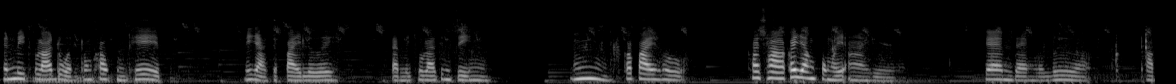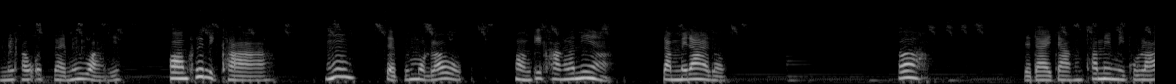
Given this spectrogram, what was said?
ฉันมีธุระด่วนต้องเข้ากรุงเทพ ไม่อยากจะไปเลย แต่มีธุระจริง ๆ อืม ก็ไปเถอะคาชาก็ยังคงไอายอยู่ แก้มแดงระเลือ ทำให้เขาอดใจไม่ไหว หอมขึ้นอีกคาอืมเสร็จไปหมดแล้ว หอมกี่ครั้งแล้วเนี่ยจำไม่ได้หรอกเออเสียดายจัง ถ้าไม่มีธุระ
